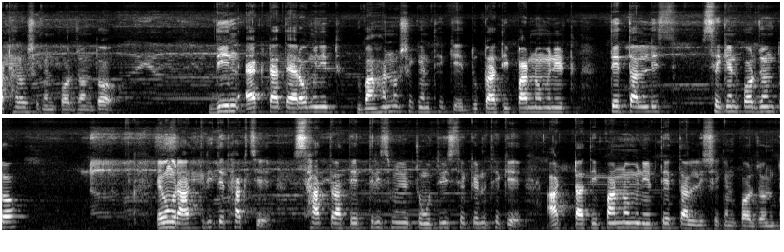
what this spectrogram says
আঠারো সেকেন্ড পর্যন্ত। দিন একটা তেরো মিনিট বাহান্ন সেকেন্ড থেকে দুটা তিপ্পান্ন মিনিট তেতাল্লিশ সেকেন্ড পর্যন্ত। এবং রাত্রিতে থাকছে সাতটা তেত্রিশ মিনিট চৌত্রিশ সেকেন্ড থেকে আটটা তিপ্পান্ন মিনিট তেতাল্লিশ সেকেন্ড পর্যন্ত।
